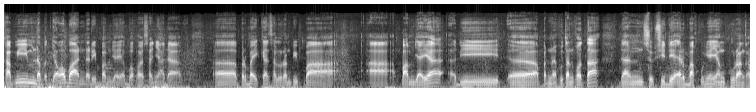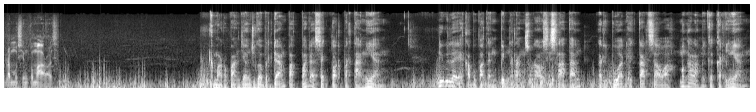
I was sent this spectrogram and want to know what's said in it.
kami mendapat jawaban dari Pam Jaya bahwasanya ada uh, perbaikan saluran pipa uh, Pam Jaya di uh, apa hutan kota dan subsidi air bakunya yang kurang karena musim kemarau. Kemarau panjang juga berdampak pada sektor pertanian. Di wilayah Kabupaten Pinerang, Sulawesi Selatan, ribuan hektar sawah mengalami kekeringan.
